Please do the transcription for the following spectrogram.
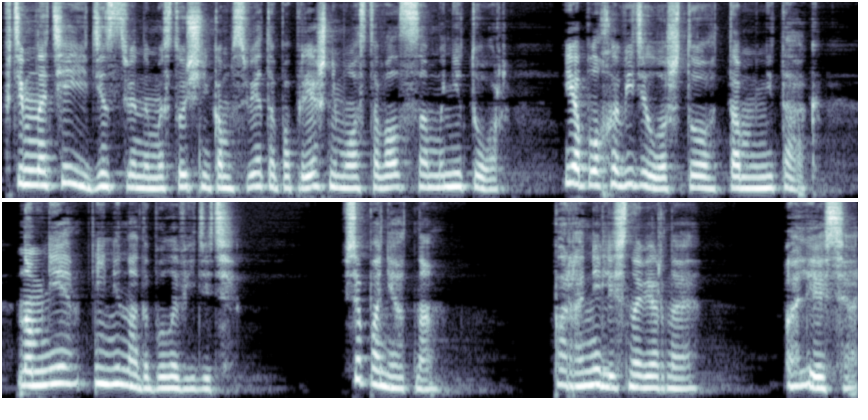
В темноте единственным источником света по-прежнему оставался монитор. Я плохо видела, что там не так. Но мне и не надо было видеть. Все понятно. Поранились, наверное. «Олеся!»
